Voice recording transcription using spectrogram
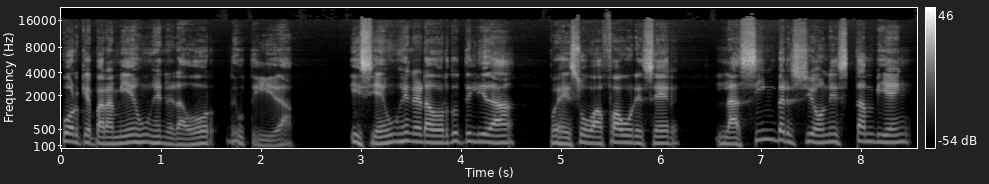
porque para mí es un generador de utilidad. Y si es un generador de utilidad, pues eso va a favorecer las inversiones también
